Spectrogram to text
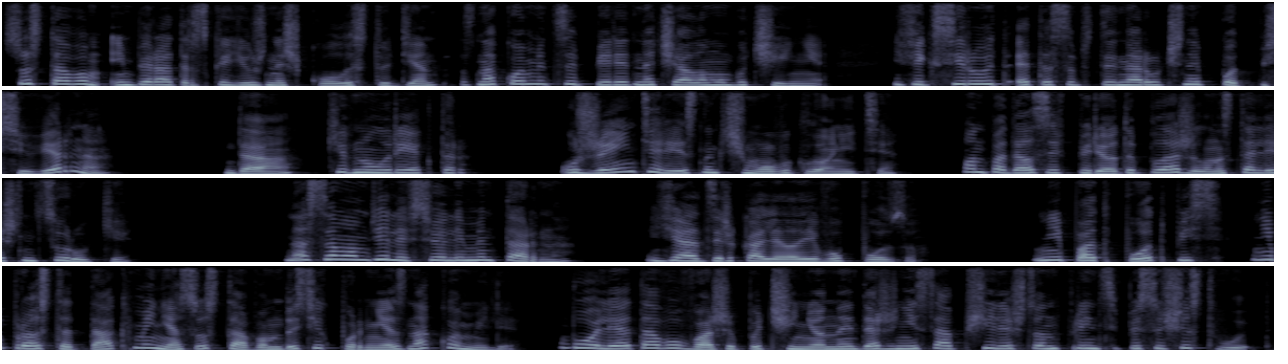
С уставом Императорской Южной школы студент знакомится перед началом обучения и фиксирует это собственноручной подписью, верно?» «Да», — кивнул ректор. «Уже интересно, к чему вы клоните». Он подался вперед и положил на столешницу руки. «На самом деле все элементарно». Я отзеркалила его позу. Ни под подпись, ни просто так меня с уставом до сих пор не ознакомили. Более того, ваши подчиненные даже не сообщили, что он в принципе существует.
